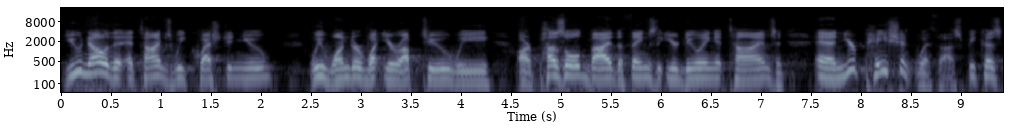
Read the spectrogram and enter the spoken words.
you know that at times we question you. We wonder what you're up to. We are puzzled by the things that you're doing at times. And, and you're patient with us because,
